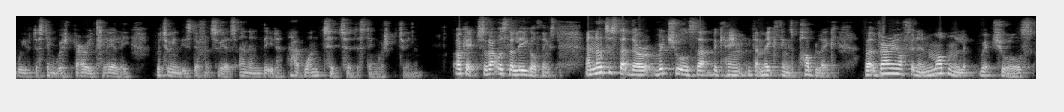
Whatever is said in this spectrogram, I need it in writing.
we've distinguished very clearly between these different spheres, and indeed have wanted to distinguish between them. Okay, so that was the legal things. And notice that there are rituals that became that make things public, but very often in modern rituals,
